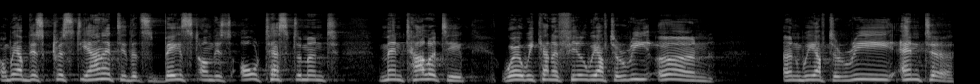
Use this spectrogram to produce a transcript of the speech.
And we have this Christianity that's based on this Old Testament mentality where we kind of feel we have to re-earn and we have to re-enter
